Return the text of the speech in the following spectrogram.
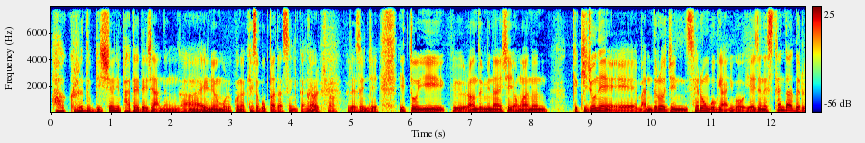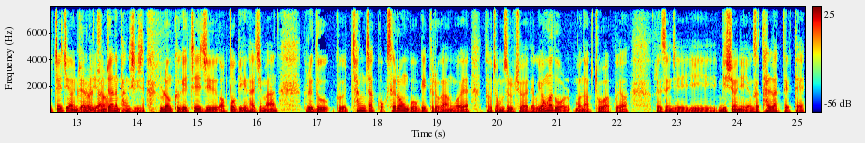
아 그래도 Mission이 받아야 되지 않는가 음. 엔니오 모리코네가 계속 못 받았으니까요. 그렇죠. 그래서 이제 이또이 그 Round Midnight의 영화는 그 기존에 예, 만들어진 새로운 곡이 아니고 예전에 standard를 재즈 연주자들이 그렇죠. 연주하는 방식이죠. 물론 그게 재즈 어법이긴 하지만 그래도 그 창작곡 새로운 곡이 들어간 거에 더 점수를 줘야 되고 영화도 워낙 좋았고요. 그래서 이제 이 미션이 여기서 탈락될 때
